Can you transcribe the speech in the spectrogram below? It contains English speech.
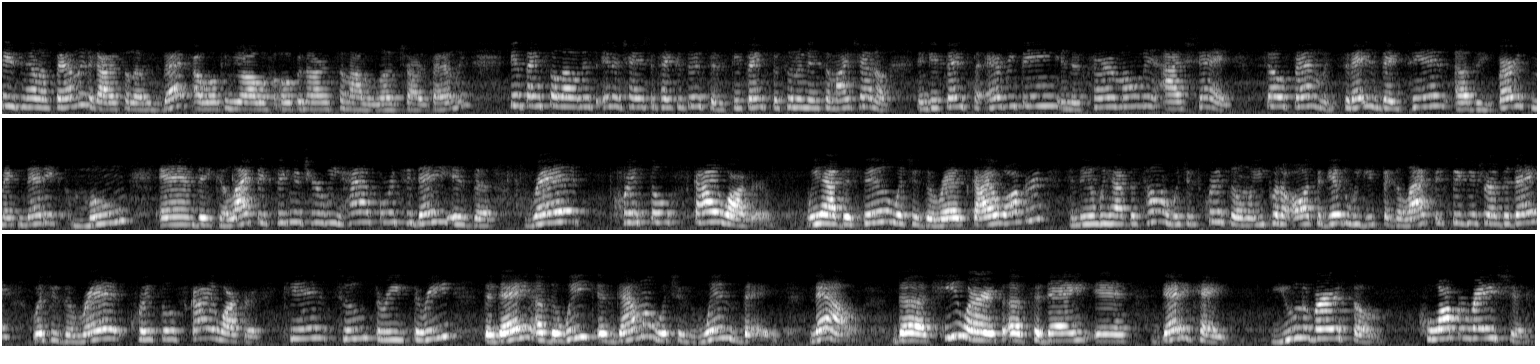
Peace and healing family, the goddess of love is back. I welcome you all with open arms to my love tribe family. Give thanks for allowing this interchange to take existence. Give thanks for tuning into my channel. And give thanks for everything in this current moment, I say. So family, today is day 10 of the first magnetic moon. And the galactic signature we have for today is the red crystal skywalker. We have the seal, which is the red skywalker. And then we have the tone, which is crystal. And when you put it all together, we get the galactic signature of the day, which is the red crystal skywalker. Kin 233. The day of the week is Gamma, which is Wednesday. Now, the keywords of today is dedicate, universal, cooperation,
